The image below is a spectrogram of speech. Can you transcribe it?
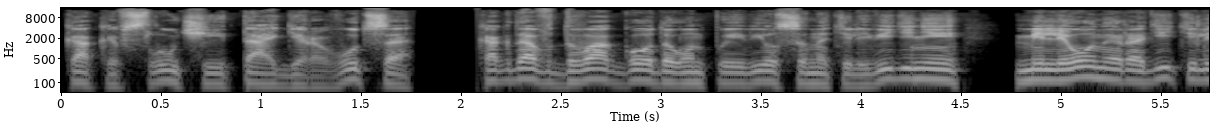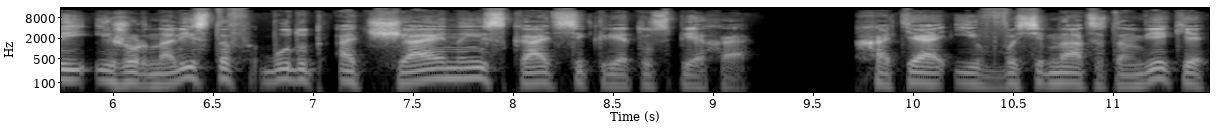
Как и в случае Тайгера Вудса, когда в два года он появился на телевидении, миллионы родителей и журналистов будут отчаянно искать секрет успеха. Хотя и в XVIII веке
